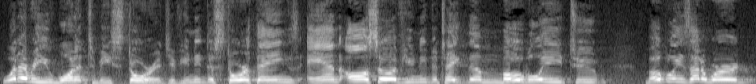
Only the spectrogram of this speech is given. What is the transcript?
whatever you want it to be storage. If you need to store things and also if you need to take them mobily to Mobily, is that a word?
